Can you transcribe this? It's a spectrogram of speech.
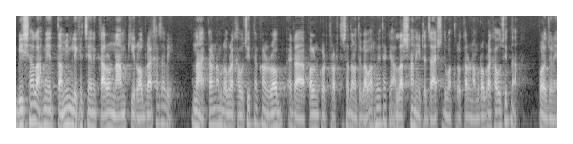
বিশাল আহমেদ তামিম লিখেছেন, কারোর নাম কি রব রাখা যাবে? না কারণ নাম রব রাখা উচিত না, কারণ রব এটা পালনকর্তার অর্থে সাধারণত ব্যবহার হয়ে থাকে। আল্লাহর শানে এটা যায়, শুধুমাত্র কারণ নাম রব রাখা উচিত না, প্রয়োজনে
